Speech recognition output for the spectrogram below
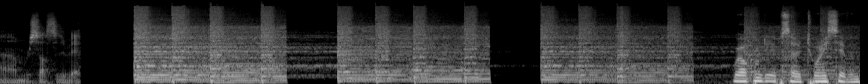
um, resuscitative effort. Welcome to episode 27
